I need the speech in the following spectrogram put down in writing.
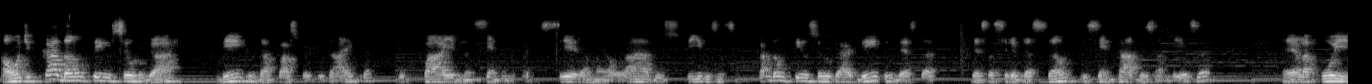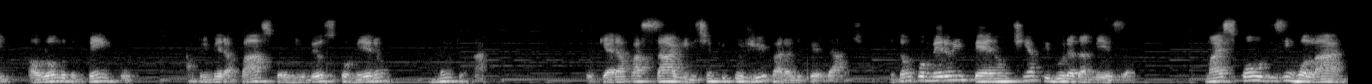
Aonde cada um tem o seu lugar dentro da Páscoa judaica. O pai senta na cabeceira, a mãe ao lado, os filhos, cada um tem o seu lugar dentro desta dessa celebração e sentados à mesa. Ela foi, ao longo do tempo, a primeira Páscoa, os judeus comeram muito rápido, porque era a passagem, eles tinham que fugir para a liberdade. Então comeram em pé, não tinha a figura da mesa. Mas com o desenrolar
